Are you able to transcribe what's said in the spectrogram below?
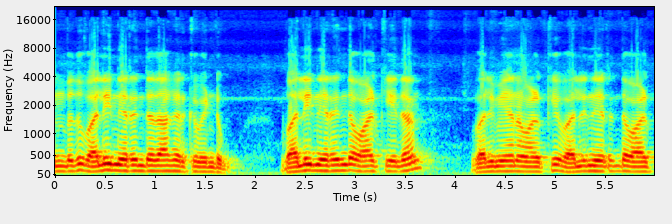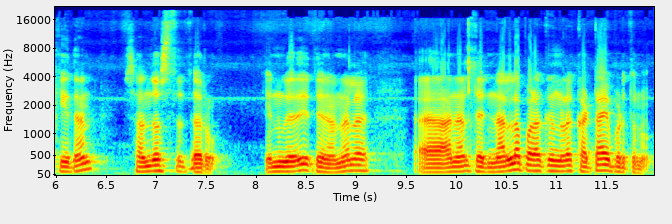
என்பது வலி நிறைந்ததாக இருக்க வேண்டும். வலி நிறைந்த வாழ்க்கையை தான் வலிமையான வாழ்க்கை வலி நிறைந்த வாழ்க்கை தான் சந்தோஷத்தை தரும் என்கிறது அதனால் அதனால் நல்ல பழக்கங்களை கட்டாயப்படுத்தணும்.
